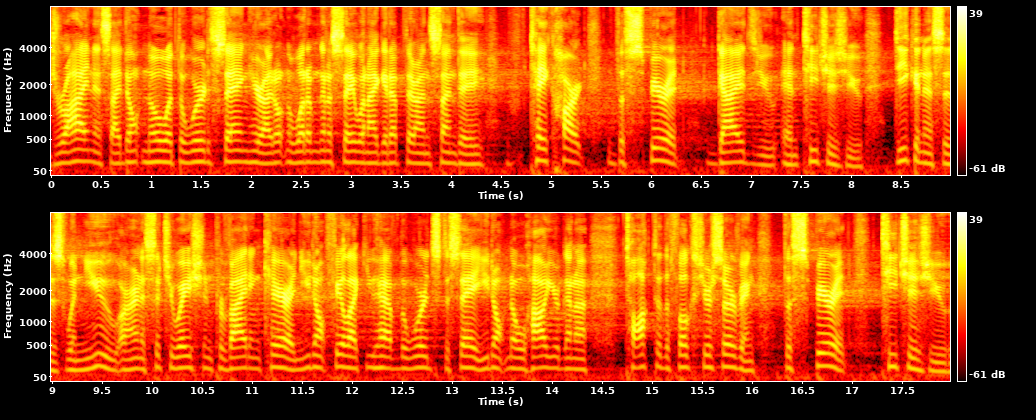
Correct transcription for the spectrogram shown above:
dryness, I don't know what the word is saying here, I don't know what I'm going to say when I get up there on Sunday, take heart. The Spirit guides you and teaches you. Deaconesses, when you are in a situation providing care and you don't feel like you have the words to say, you don't know how you're going to talk to the folks you're serving, the Spirit teaches you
